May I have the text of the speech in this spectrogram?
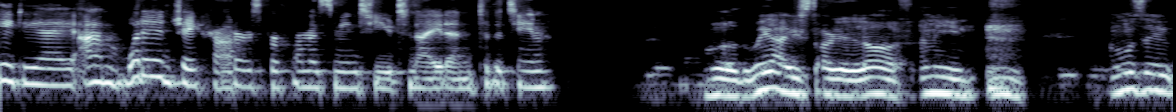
Hey, DA. Um, what did Jae Crowder's performance mean to you tonight and to the team? Well, the way I started it off, I mean, I won't say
